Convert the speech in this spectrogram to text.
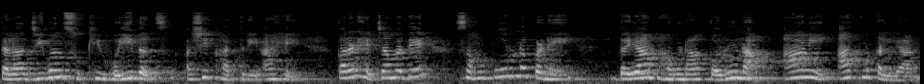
त्याला जीवन सुखी होईलच अशी खात्री आहे. कारण ह्याच्यामध्ये संपूर्णपणे दया भावना करुणा आणि आत्मकल्याण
